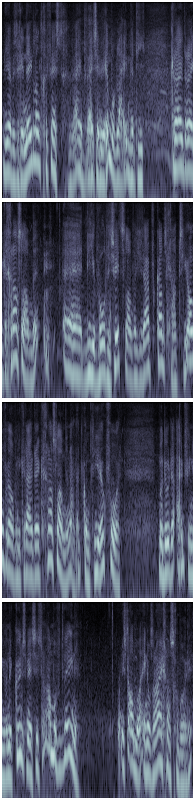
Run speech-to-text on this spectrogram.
Die hebben zich in Nederland gevestigd. Wij, wij zijn nu helemaal blij met die kruidrijke graslanden. Uh, die je bijvoorbeeld in Zwitserland, als je daar op vakantie gaat, zie je overal van die kruidrijke graslanden. Nou, dat komt hier ook voor. Maar door de uitvinding van de kunstmest is dat allemaal verdwenen. Is het allemaal Engels raaigras geworden.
